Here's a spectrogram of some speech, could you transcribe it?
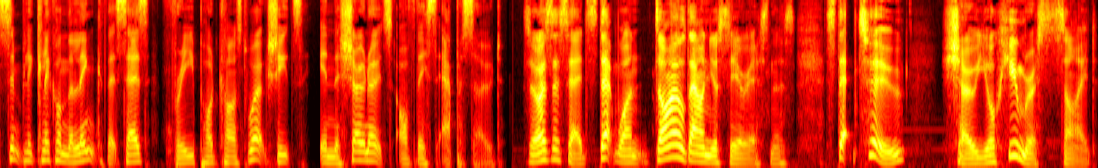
simply click on the link that says free podcast worksheets in the show notes of this episode. So, as I said, step one, dial down your seriousness. Step two, show your humorous side.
